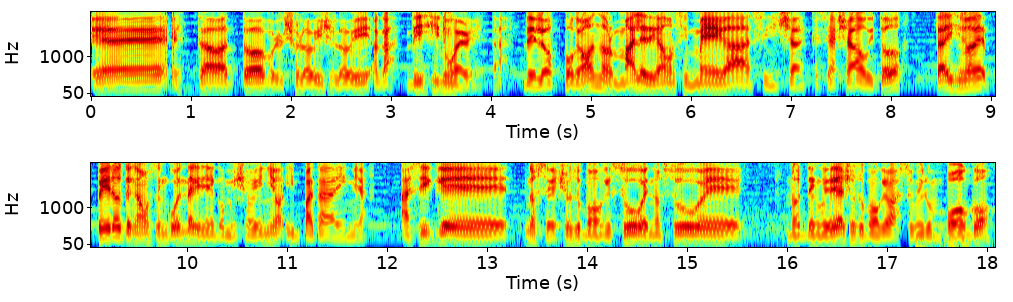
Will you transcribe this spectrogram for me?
Eh, estaba top, yo lo vi, yo lo vi. Acá, 19 está. De los Pokémon normales, digamos, sin Mega, sin ya, que sea Yao y todo. Está 19, pero tengamos en cuenta que tiene Comillo Iño y Patada Ignia. Así que, no sé, yo supongo que sube, no sube. No tengo idea, yo supongo que va a subir un poco.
